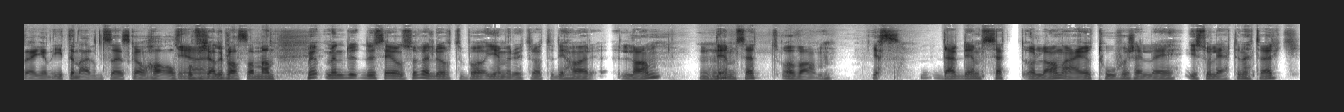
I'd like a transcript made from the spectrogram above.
jeg er en IT-nerd, så jeg skal ha alt på Ja. forskjellige plasser. Men Men, men du, du ser jo også veldig ofte på hjemmeruter at de har LAN, Mhm. DMZ og WAN. yes. Der DMZ og LAN er jo to forskjellige isolerte nettverk.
